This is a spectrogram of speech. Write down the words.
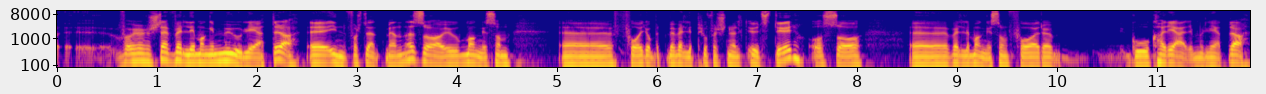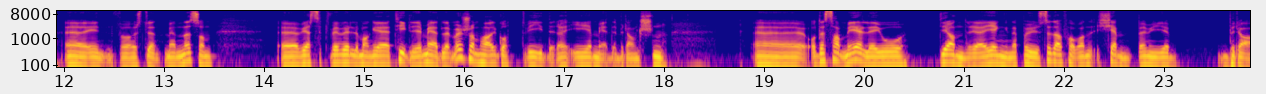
eh, for det første veldig mange muligheter. Da. Innenfor studentmennene så har vi jo mange som eh, får jobbet med veldig profesjonelt utstyr, og så eh, veldig mange som får gode karrieremuligheter da, innenfor studentmennene. Som vi har sett veldig mange tidligere medlemmer som har gått videre i mediebransjen. Og det samme gjelder jo de andre gjengene på huset. Da får man kjempemye bra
